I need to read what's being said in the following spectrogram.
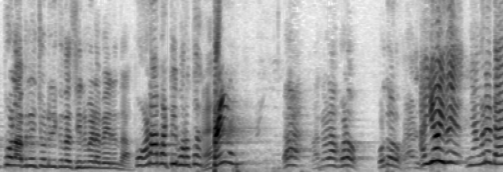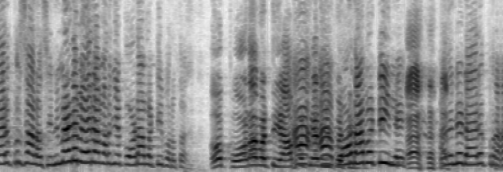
ഇപ്പോൾ അഭിനയിച്ചുകൊണ്ടിരിക്കുന്ന സിനിമയുടെ പേരെന്താ? പോടാ പട്ടി പുറത്ത്. അയ്യോ ഇത് ഞങ്ങളുടെ ഡയറക്ടർ സാറോ? സിനിമയുടെ പേരാ പറഞ്ഞ പോടാ പട്ടി പുറത്ത്. ഓ പോടാ പട്ടി ആ പട്ടിയാണ് ആ, ഈ പട്ടി. പോടാ പട്ടി ഇല്ലേ അതിന്റെ ഡയറക്ടറാ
